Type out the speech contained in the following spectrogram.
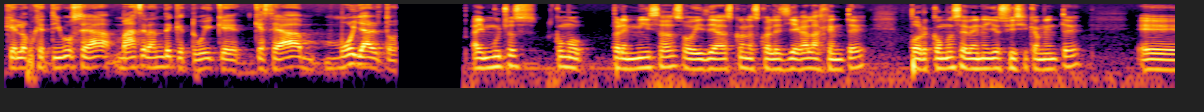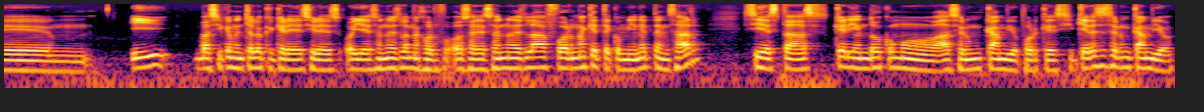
que el objetivo sea más grande que tú y que, que sea muy alto. Hay muchos como premisas o ideas con las cuales llega la gente por cómo se ven ellos físicamente eh, y básicamente lo que quería decir es, oye, esa no es la mejor, o sea, esa no es la forma que te conviene pensar si estás queriendo como hacer un cambio, porque si quieres hacer un cambio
